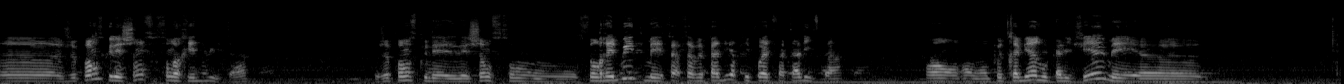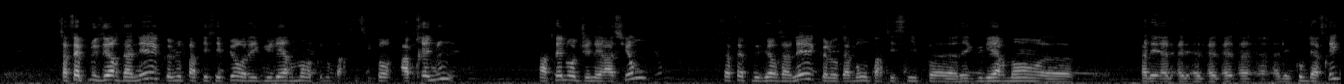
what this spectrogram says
euh, je pense que les chances sont réduites. hein. Je pense que les, chances sont, réduites, mais ça ne veut pas dire qu'il faut être fataliste. hein. On peut très bien nous qualifier, mais euh, ça fait plusieurs années que nous participions régulièrement, que nous participons après nous, après notre génération. Ça fait plusieurs années que le Gabon participe euh, régulièrement euh, à des, à- des Coupes d'Afrique.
